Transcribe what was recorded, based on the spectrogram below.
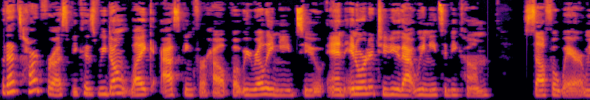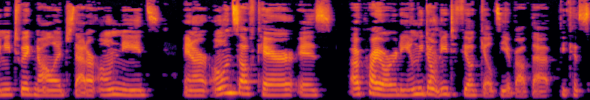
But that's hard for us because we don't like asking for help, but we really need to. And in order to do that, we need to become self aware. We need to acknowledge that our own needs and our own self care is a priority and we don't need to feel guilty about that because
